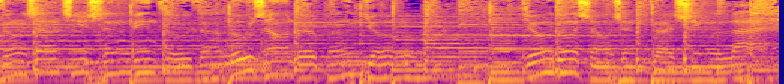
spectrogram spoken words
总想起身边走在路上的朋友，有多少正在醒来？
